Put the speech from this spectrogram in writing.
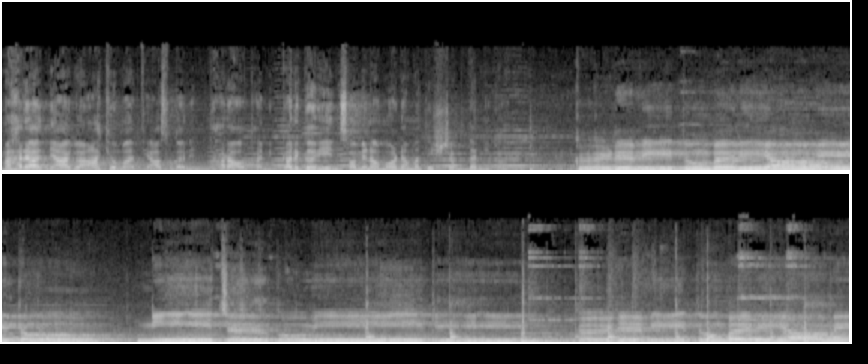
મહારાજને આગળ આંખોમાંથી આંસુડાની ધારાઓ થાય કરગરી સ્વામીના મોઢામાંથી શબ્દ નીકળે. કડવી તુંબરિયા મેં તો નીચ ભૂમિ કી. કરવી તુંબરિયા મેં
